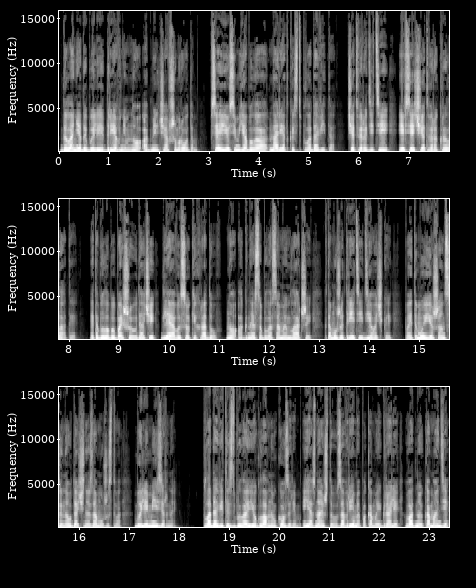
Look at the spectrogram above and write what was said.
Деланеды были древним, но обмельчавшим родом. Вся ее семья была на редкость плодовита. Четверо детей и все четверо крылатые. Это было бы большой удачей для высоких родов, но Агнеса была самой младшей, к тому же третьей девочкой, поэтому ее шансы на удачное замужество были мизерны. Плодовитость была ее главным козырем, и я знаю, что за время, пока мы играли в одной команде,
